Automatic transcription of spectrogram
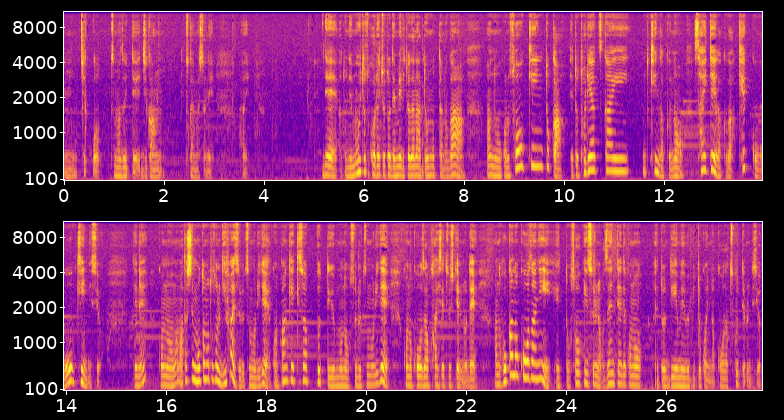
うん、結構つまずいて時間使いましたね。はい。であとねもう一つこれちょっとデメリットだなって思ったのがあのこの送金とか、えっと、取り扱い金額の最低額が結構大きいんですよ。でねこの私もともとその DeFi するつもりでこの PancakeSwap っていうものをするつもりでこの口座を開設してるのであの他の口座に、えっと、送金するのが前提でこの、えっと、DMM ビットコインの口座作ってるんですよ。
